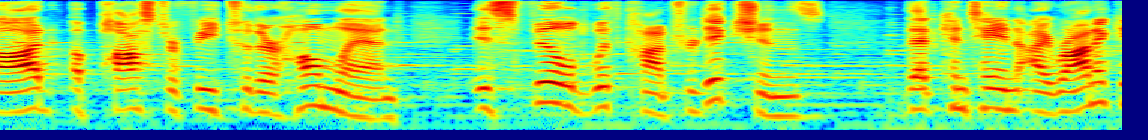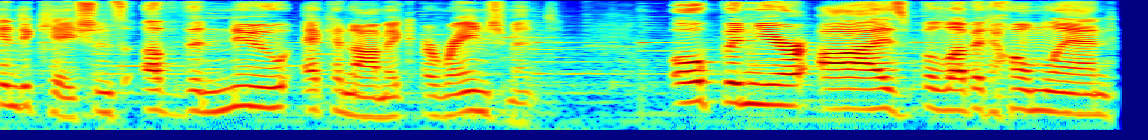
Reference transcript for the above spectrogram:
odd apostrophe to their homeland is filled with contradictions that contain ironic indications of the new economic arrangement. Open your eyes, beloved homeland,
